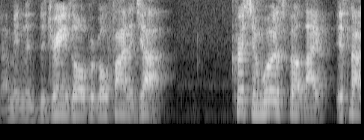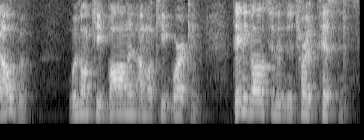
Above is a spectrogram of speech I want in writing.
I mean, the, the, dream's over. Go find a job. Christian Woods felt like it's not over. We're going to keep balling. I'm going to keep working. Then he goes to the Detroit Pistons.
